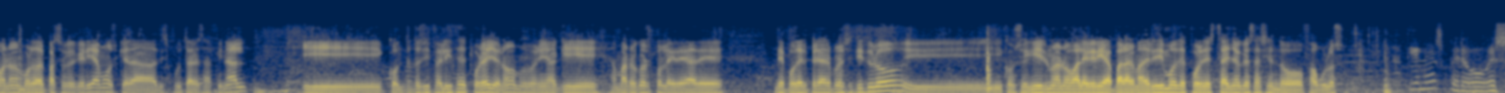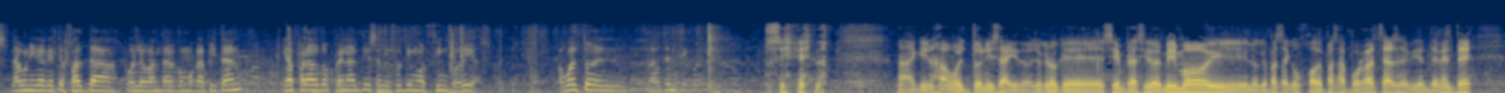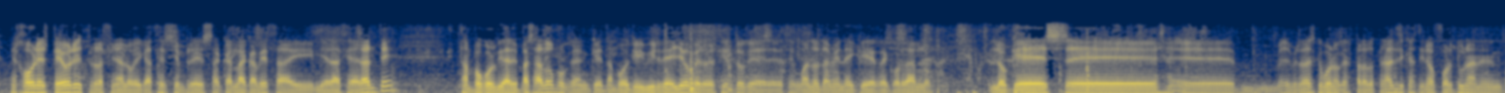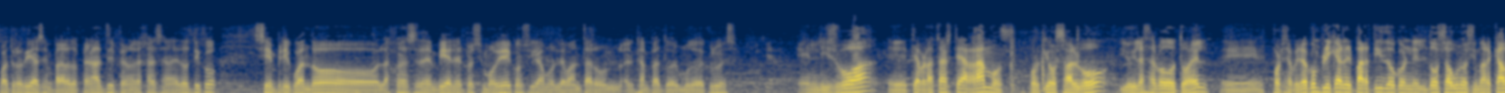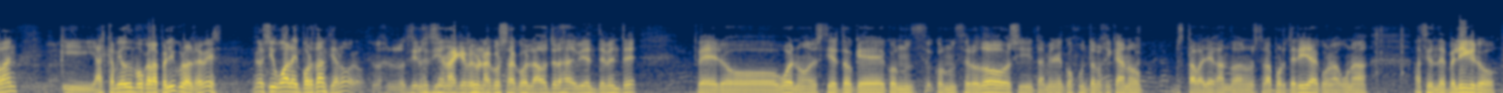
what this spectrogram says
bueno, hemos dado el paso que queríamos, que era disputar esa final y contentos y felices por ello, ¿no? Hemos venido aquí a Marruecos con la idea de, de poder pelear por ese título y, y, conseguir una nueva alegría para el madridismo después de este año que está siendo fabuloso. La tienes, pero es la única que te falta por levantar como capitán y has parado dos penaltis en los últimos cinco días. ¿Ha vuelto el, el auténtico? Sí, no. Aquí no ha vuelto ni se ha ido. Yo creo que siempre ha sido el mismo y lo que pasa es que un jugador pasa por rachas, evidentemente, mejores, peores, pero al final lo que hay que hacer siempre es sacar la cabeza y mirar hacia adelante. Tampoco olvidar el pasado, porque aunque tampoco hay que vivir de ello, pero es cierto que de vez en cuando también hay que recordarlo. Lo que es, eh, eh, es verdad es que bueno que has parado dos penaltis, que has tenido fortuna en cuatro días en parar dos penaltis, pero no deja de ser anecdótico, siempre y cuando las cosas se den bien el próximo día y consigamos levantar un, el campeonato del mundo de clubes en Lisboa eh, te abrazaste a Ramos porque os salvó y hoy le ha salvado todo a él. Eh, porque se podía complicar el partido con el 2 a 1 si marcaban y has cambiado un poco la película al revés. No es igual la importancia, ¿no? No, no, tiene, no tiene nada que ver una cosa con la otra, evidentemente. Pero bueno, es cierto que con un, con un 0-2 y también el conjunto mexicano estaba llegando a nuestra portería con alguna acción de peligro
